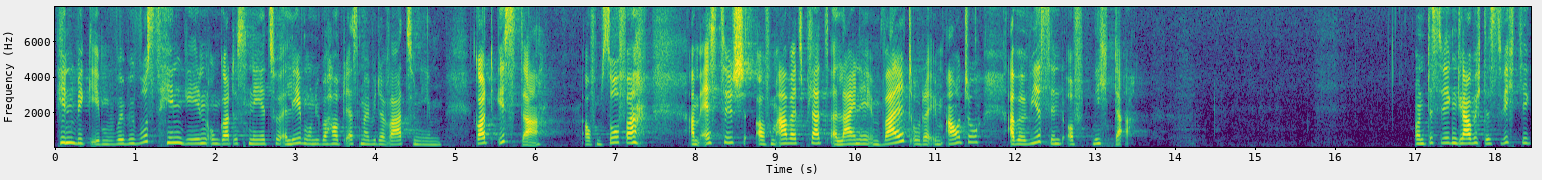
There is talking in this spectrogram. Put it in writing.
hinbegeben, wo wir bewusst hingehen, um Gottes Nähe zu erleben und überhaupt erstmal wieder wahrzunehmen. Gott ist da, auf dem Sofa, am Esstisch, auf dem Arbeitsplatz, alleine im Wald oder im Auto, aber wir sind oft nicht da. Und deswegen glaube ich, dass wichtig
